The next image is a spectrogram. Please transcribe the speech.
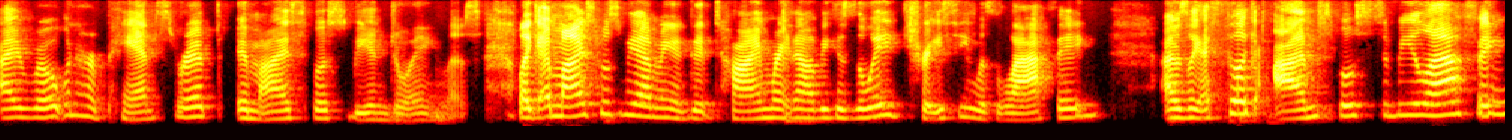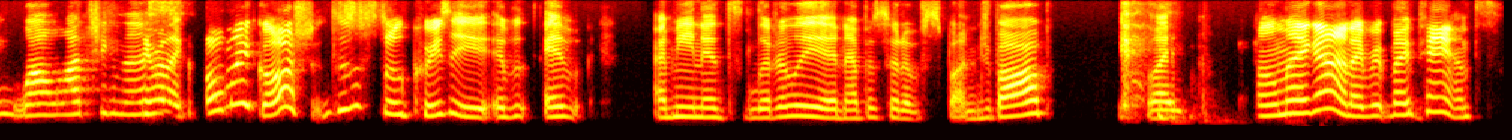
I wrote when her pants ripped. Am I supposed to be enjoying this? Like, am I supposed to be having a good time right now? Because the way Tracy was laughing, I was like, I feel like I'm supposed to be laughing while watching this. They were like, "Oh my gosh, this is so crazy!" It was. It, I mean, it's literally an episode of SpongeBob. Like, oh my god, I ripped my pants.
